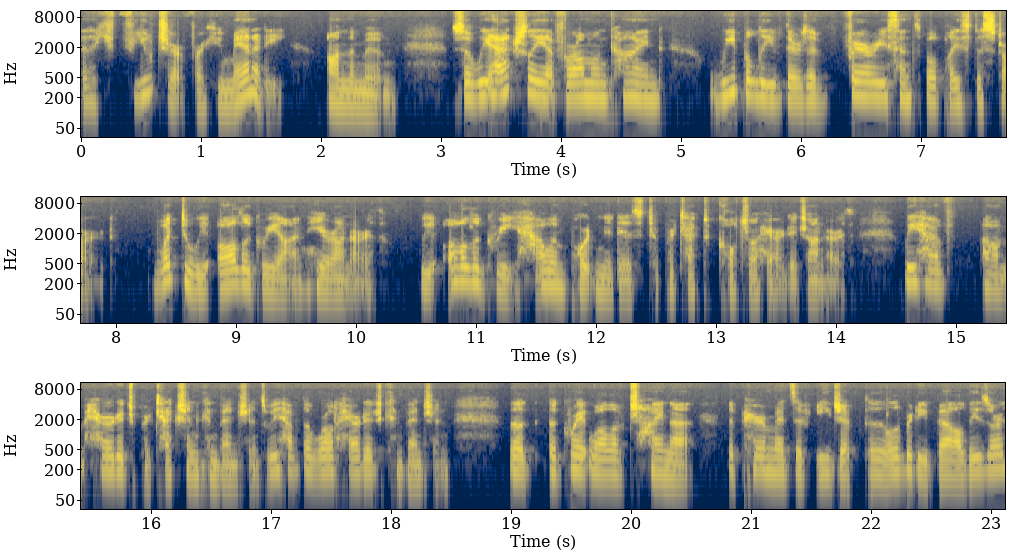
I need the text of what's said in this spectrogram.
a, future for humanity on the moon. So we actually, at For All Moonkind, we believe there's a very sensible place to start. What do we all agree on here on Earth? We all agree how important it is to protect cultural heritage on Earth. We have um, heritage protection conventions. We have the World Heritage Convention the, the Great Wall of China, the pyramids of Egypt, the Liberty Bell, these are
